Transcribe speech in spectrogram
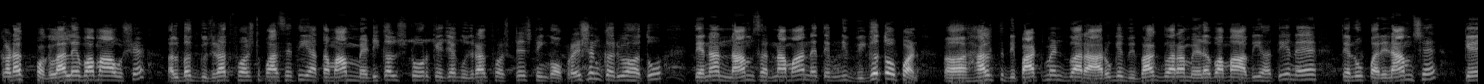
કડક પગલાં લેવામાં આવશે. અલબત્ત ગુજરાત ફર્સ્ટ પાસેથી આ તમામ મેડિકલ સ્ટોર કે જ્યાં ગુજરાત ફર્સ્ટે ટેસ્ટિંગ ઓપરેશન કર્યું હતું. તેના નામ સરનામા અને તેમની વિગતો પણ હેલ્થ ડિપાર્ટમેન્ટ દ્વારા, આરોગ્ય વિભાગ દ્વારા મેળવવામાં આવી હતી અને તેનું પરિણામ છે. કે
